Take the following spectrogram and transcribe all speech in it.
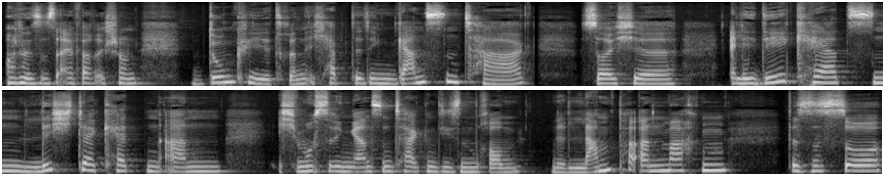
Und es ist einfach schon dunkel hier drin. Ich habe den ganzen Tag solche LED-Kerzen, Lichterketten an. Ich musste den ganzen Tag in diesem Raum eine Lampe anmachen. Das ist so,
